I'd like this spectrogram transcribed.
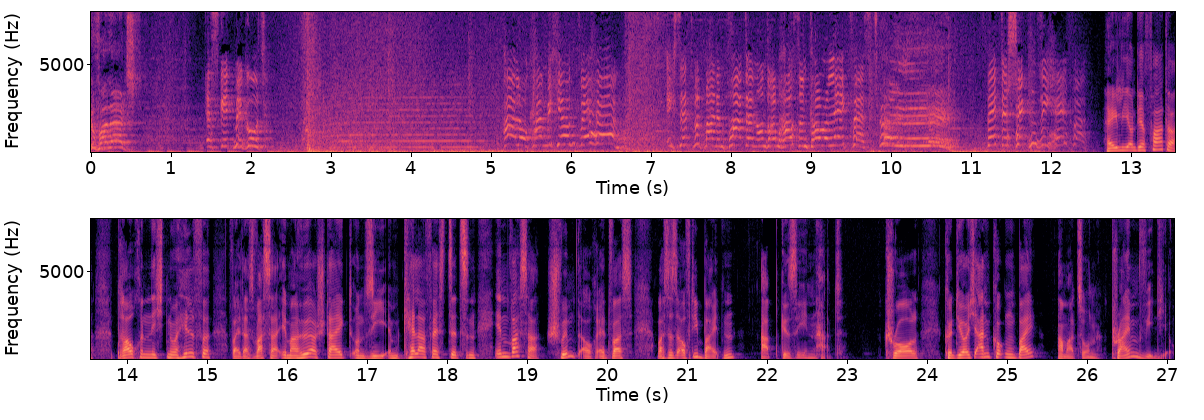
Du verletzt? Es geht mir gut. Hallo, kann mich irgendwer hören? Ich sitze mit meinem Vater in unserem Haus in Coral Lake fest. Haley! Bitte schicken Sie Hilfe. Haley und ihr Vater brauchen nicht nur Hilfe, weil das Wasser immer höher steigt und sie im Keller festsitzen. Im Wasser schwimmt auch etwas, was es auf die beiden abgesehen hat. Crawl könnt ihr euch angucken bei Amazon Prime Video.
